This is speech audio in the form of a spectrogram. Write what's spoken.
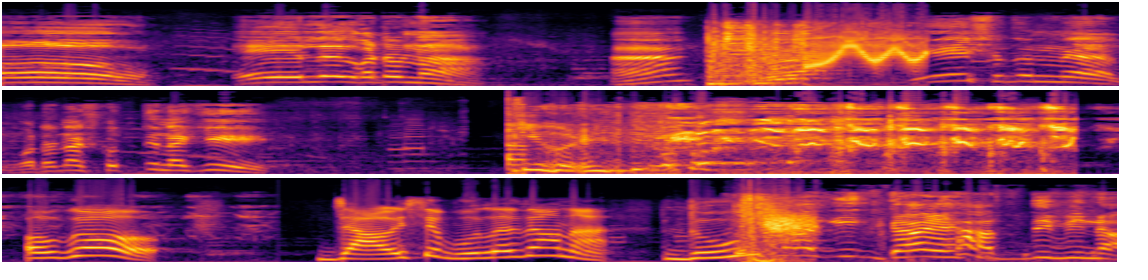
ও এই হলো ঘটনা হ্যাঁ? এই শুধু না ঘটনা সত্যি নাকি? ওগো যা হইছে বলে যাও না দূর। কি গায়ে হাত দিবি না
